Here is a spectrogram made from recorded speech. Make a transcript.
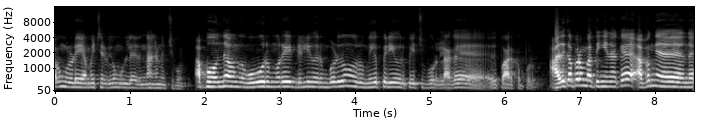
அவங்களுடைய அமைச்சர்களும் உள்ளே இருந்தாங்கன்னு வச்சுப்போம் அப்போ வந்து அவங்க ஒவ்வொரு முறை டெல்லி வரும்பொழுதும் ஒரு மிகப்பெரிய ஒரு பேச்சு பொருளாக அது பார்க்கப்படும். அதுக்கப்புறம் பார்த்தீங்கன்னாக்க அவங்க அந்த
